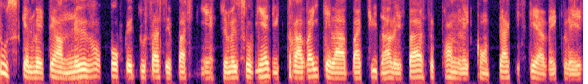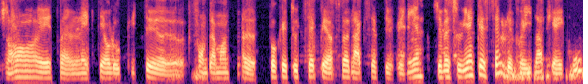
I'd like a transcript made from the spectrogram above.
tout ce qu'elle mettait en œuvre pour que tout ça se passe bien. Je me souviens du travail qu'elle a abattu dans l'espace, prendre les contacts ici avec les gens, être l'interlocuteur fondamental pour que toutes ces personnes acceptent de venir. Je me souviens que seul le président Kérékou,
